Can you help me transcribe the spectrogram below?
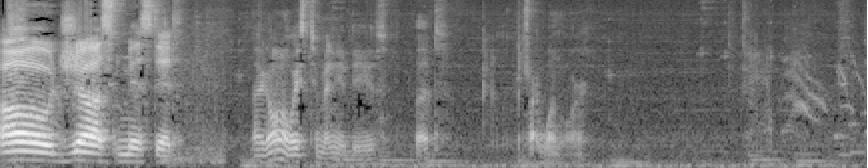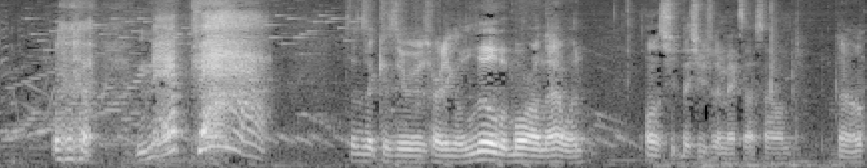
Oh, just missed it. I don't want to waste too many of these, but I'll try one more. Mappa! Sounds like Kazoo is hurting a little bit more on that one. Well, this, usually makes that sound. Oh.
